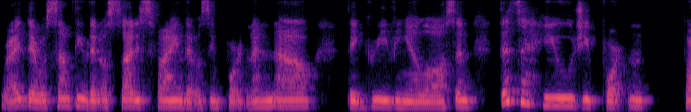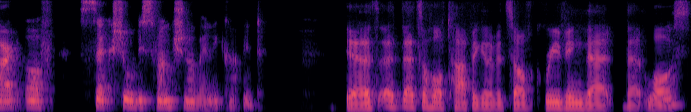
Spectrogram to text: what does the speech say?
right? There was something that was satisfying, that was important, and now they're grieving a loss. And that's a huge, important part of sexual dysfunction of any kind. Yeah, that's uh, that's a whole topic in of itself. Grieving that that mm-hmm. loss.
